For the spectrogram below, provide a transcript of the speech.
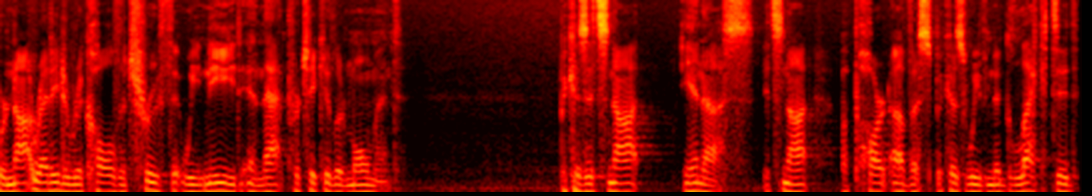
We're not ready to recall the truth that we need in that particular moment because it's not in us, it's not a part of us because we've neglected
